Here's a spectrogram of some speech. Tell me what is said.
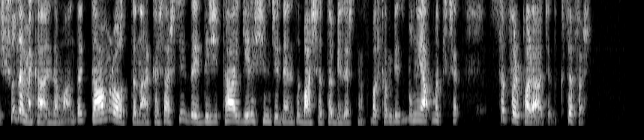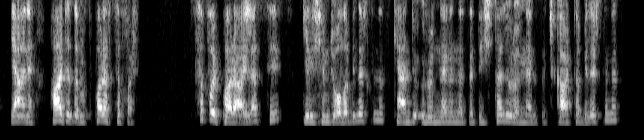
şu demek aynı zamanda Gumroad'dan arkadaşlar siz de dijital girişimciliğinizi başlatabilirsiniz. Bakın biz bunu yapmak için sıfır para harcadık. Sıfır. Yani harcadığımız para sıfır. Sıfır parayla siz girişimci olabilirsiniz. Kendi ürünlerinizi, dijital ürünlerinizi çıkartabilirsiniz.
